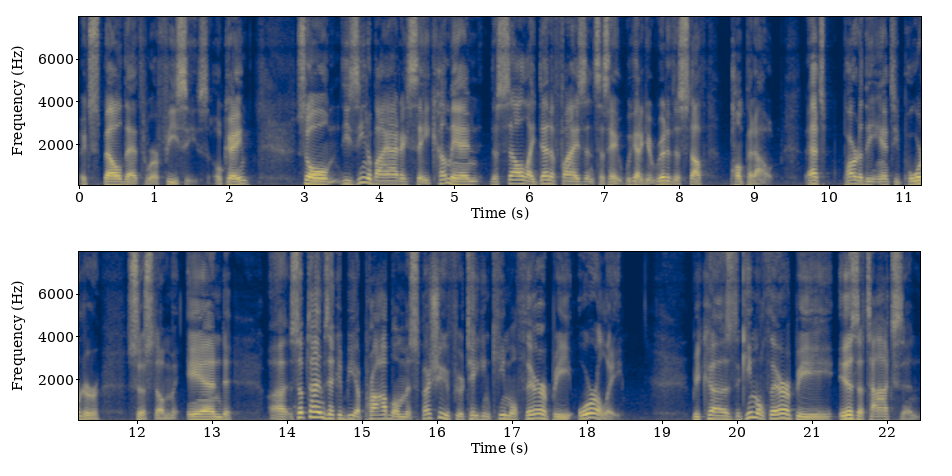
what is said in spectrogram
expel that through our feces, okay? So these xenobiotics, they come in, the cell identifies it and says, hey, we got to get rid of this stuff, pump it out. That's part of the anti-porter system. And uh, sometimes that could be a problem, especially if you're taking chemotherapy orally, because the chemotherapy is a toxin.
